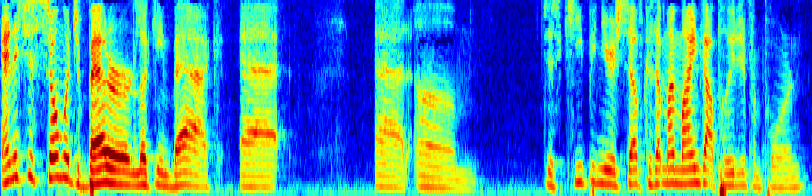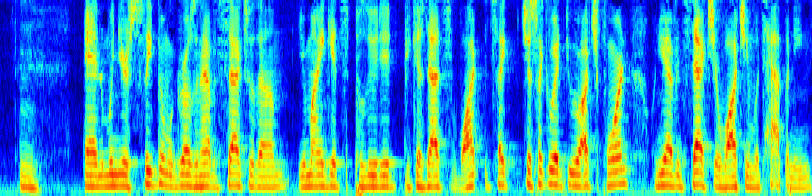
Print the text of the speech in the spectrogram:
And it's just so much better looking back at at um just keeping yourself because my mind got polluted from porn. And when you're sleeping with girls and having sex with them, your mind gets polluted because that's what it's like. Just like when you watch porn, when you're having sex, you're watching what's happening.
